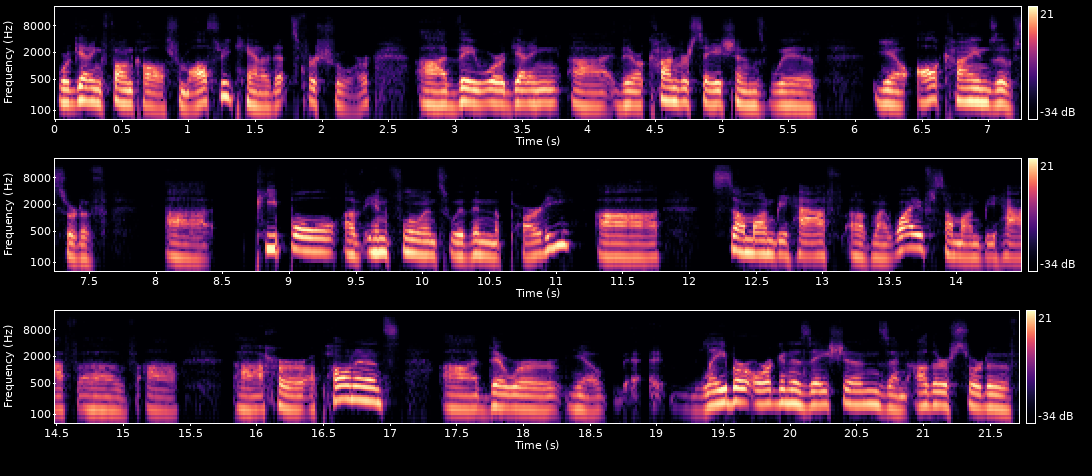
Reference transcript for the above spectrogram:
were getting phone calls from all three candidates for sure. Uh, they were getting uh, conversations with you know all kinds of sort of uh, people of influence within the party, uh, some on behalf of my wife, some on behalf of uh, uh, her opponents. Uh, there were, you know, labor organizations and other sort of,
